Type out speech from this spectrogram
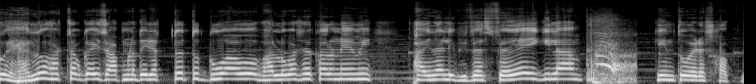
তো হ্যালো হোয়াটসঅ্যাপ গাইজ আপনাদের এত এত দোয়া ও ভালোবাসার কারণে আমি ফাইনালি ভিভাস পেয়েই গেলাম। কিন্তু এটা স্বপ্ন।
